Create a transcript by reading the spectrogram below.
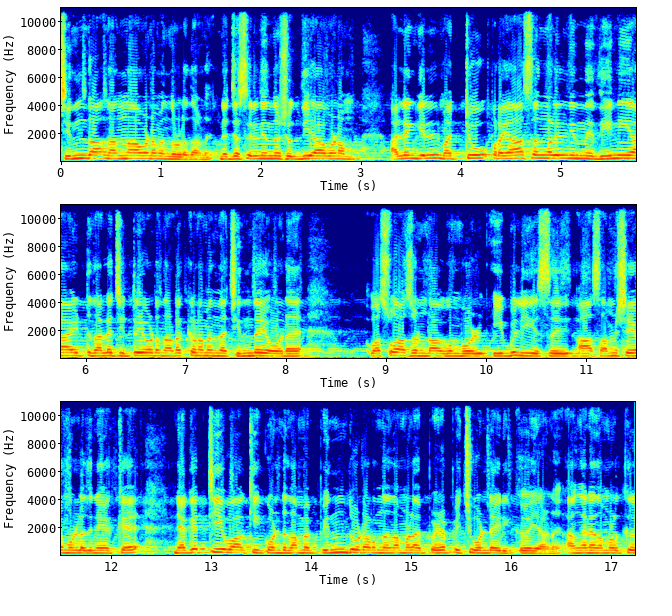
ചിന്ത നന്നാവണം എന്നുള്ളതാണ് നജസിൽ നിന്ന് ശുദ്ധിയാവണം അല്ലെങ്കിൽ മറ്റു പ്രയാസങ്ങളിൽ നിന്ന് ദീനിയായിട്ട് നല്ല ചിട്ടയോടെ നടക്കണമെന്ന ചിന്തയോടെ വസ്വാസ് ഉണ്ടാകുമ്പോൾ ഇബിലീസ് ആ സംശയമുള്ളതിനെയൊക്കെ നെഗറ്റീവാക്കിക്കൊണ്ട് നമ്മെ പിന്തുടർന്ന് നമ്മളെ പിഴപ്പിച്ചു പിഴപ്പിച്ചുകൊണ്ടേയിരിക്കുകയാണ്. അങ്ങനെ നമ്മൾക്ക്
